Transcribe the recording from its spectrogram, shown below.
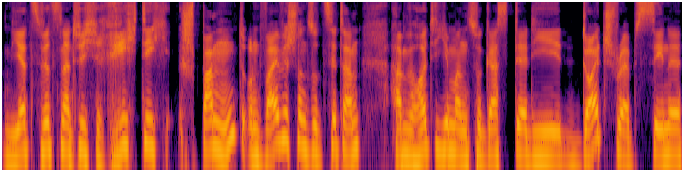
jetzt wird es natürlich richtig spannend. Und weil wir schon so zittern, haben wir heute jemanden zu Gast, der die Deutschrap-Szene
